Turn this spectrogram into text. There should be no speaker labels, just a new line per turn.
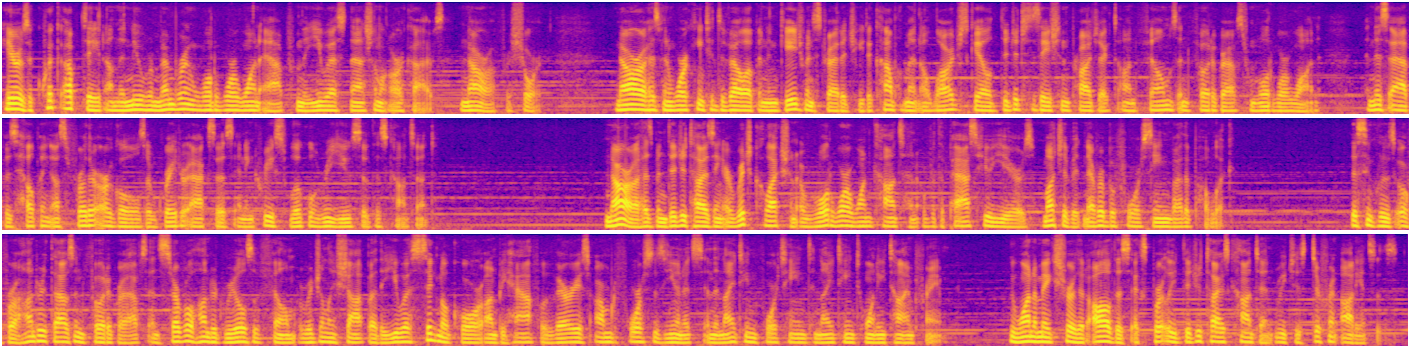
Here is a quick update on the new Remembering World War I app from the U.S. National Archives, NARA for short. NARA has been working to develop an engagement strategy to complement a large-scale digitization project on films and photographs from World War I, and this app is helping us further our goals of greater access and increased local reuse of this content. NARA has been digitizing a rich collection of World War I content over the past few years, much of it never before seen by the public. This includes over 100,000 photographs and several hundred reels of film originally shot by the U.S. Signal Corps on behalf of various armed forces units in the 1914 to 1920 timeframe. We want to make sure that all of this expertly digitized content reaches different audiences.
